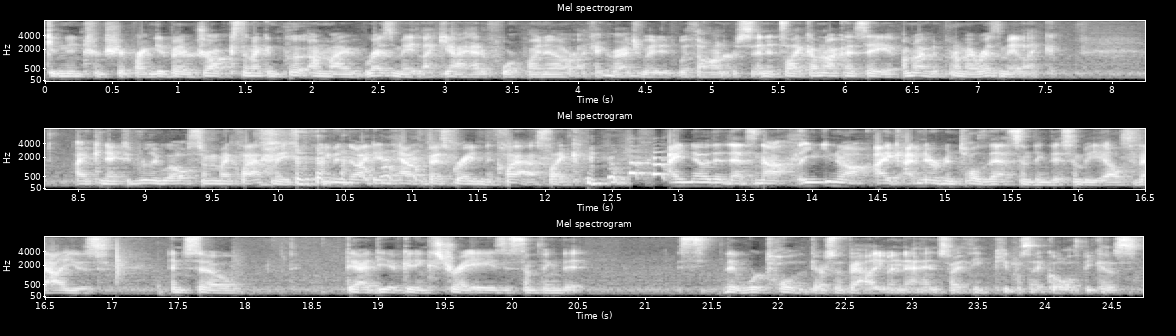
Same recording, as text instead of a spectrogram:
get an internship or I can get a better job because then I can put on my resume like yeah I had a 4.0 or like I mm-hmm. graduated with honors, and it's like I'm not gonna say I'm not gonna put on my resume like. I connected really well with some of my classmates, even though I didn't have the best grade in the class. Like, I know that that's not, you know, I, I've never been told that that's something that somebody else values, and so the idea of getting straight A's is something that that we're told that there's a value in that, and so I think people set goals because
